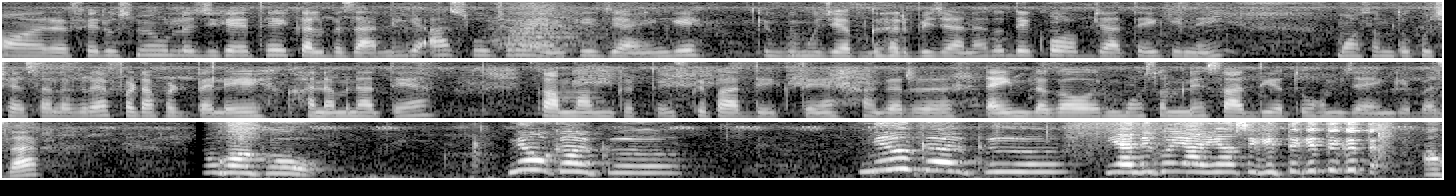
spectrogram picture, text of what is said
और फिर उसमें उलझ गए थे, कल बाज़ार नहीं आज सोच रहे हैं कि जाएँगे, क्योंकि मुझे अब घर भी जाना है। तो देखो अब जाते हैं कि नहीं। मौसम तो कुछ ऐसा लग रहा है। फटाफट पहले खाना बनाते हैं, काम वाम करते हैं, उसके बाद देखते हैं। अगर टाइम लगा और मौसम ने साथ दिया तो हम जाएँगे बाज़ार। यहाँ देखो यहाँ यहाँ से कितने कितने कितने? आओ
